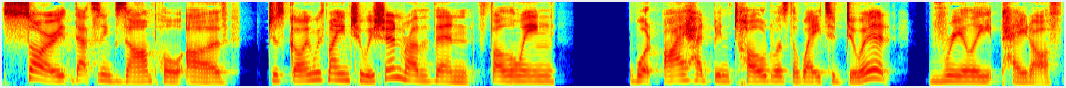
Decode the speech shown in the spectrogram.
so that's an example of just going with my intuition rather than following what I had been told was the way to do it really paid off.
